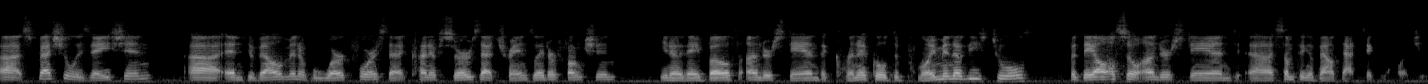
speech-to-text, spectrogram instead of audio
uh, specialization uh, and development of a workforce that kind of serves that translator function you know they both understand the clinical deployment of these tools but they also understand uh, something about that technology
